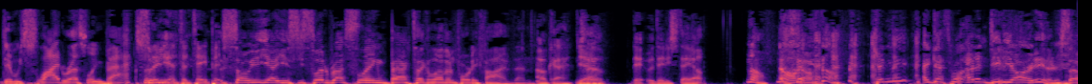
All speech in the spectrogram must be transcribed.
Did we slide wrestling back so, then you had to tape it? So yeah, you, you slid wrestling back to like 11:45 then. Okay. Yeah. So, did, he stay up? No, no, no, no. Kidding me? And guess what? I didn't DVR it either. So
